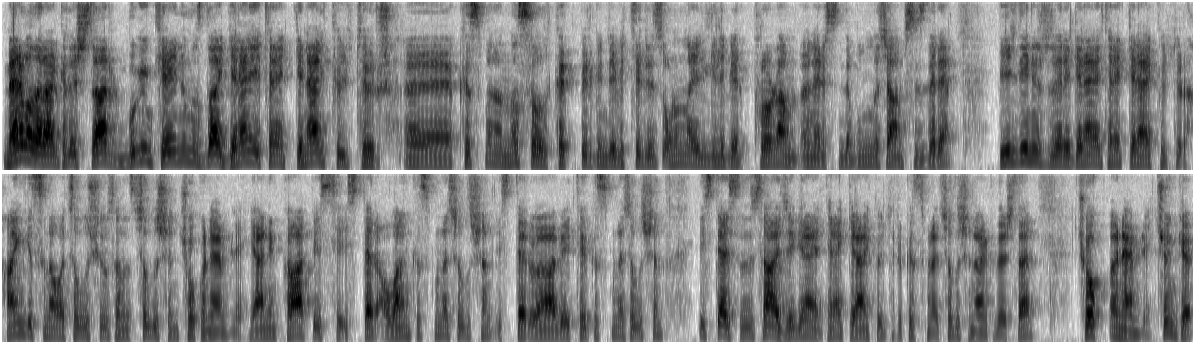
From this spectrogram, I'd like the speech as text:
Merhabalar arkadaşlar. Bugünkü yayınımızda genel yetenek, genel kültür e, kısmını nasıl 41 günde bitiririz onunla ilgili bir program önerisinde bulunacağım sizlere. Bildiğiniz üzere genel yetenek, genel kültür hangi sınava çalışıyorsanız çalışın çok önemli. Yani KPSS ister alan kısmına çalışın, ister ÖABT kısmına çalışın, isterseniz sadece genel yetenek, genel kültür kısmına çalışın arkadaşlar. Çok önemli. Çünkü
